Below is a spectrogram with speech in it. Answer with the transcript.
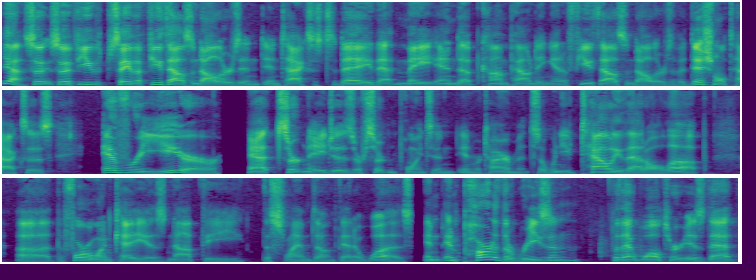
Yeah. So, so if you save a few thousand dollars in, in taxes today, that may end up compounding in a few thousand dollars of additional taxes every year at certain ages or certain points in, in retirement. So when you tally that all up, uh, the 401k is not the the slam dunk that it was. And and part of the reason for that, Walter, is that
